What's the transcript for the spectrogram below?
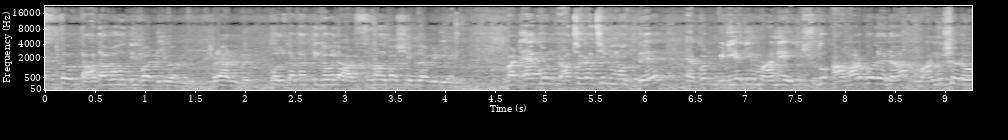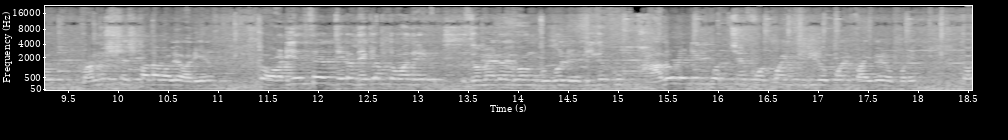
আসতো দাদা বৌদি বা ডিবানি ব্র্যান্ডেড কলকাতার দিকে বলে আর্সেনাল বা সিমলা বিরিয়ানি। বাট এখন কাছাকাছির মধ্যে এখন বিরিয়ানি মানেই শুধু আমার বলে না মানুষেরও মানুষ শেষ কথা বলে অডিয়েন্স তো অডিয়েন্সের যেটা দেখলাম তোমাদের জোম্যাটো এবং গুগল রেটিংয়ে খুব ভালো রেটিং করছে ফোর পয়েন্ট থ্রির ওপরে ফাইভের ওপরে। তো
